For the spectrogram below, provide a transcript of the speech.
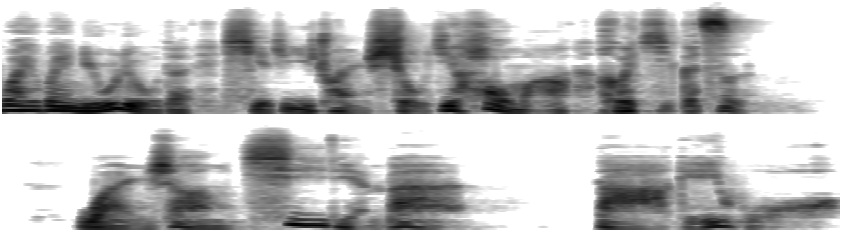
歪歪扭扭的写着一串手机号码和几个字：“晚上七点半打给我。”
